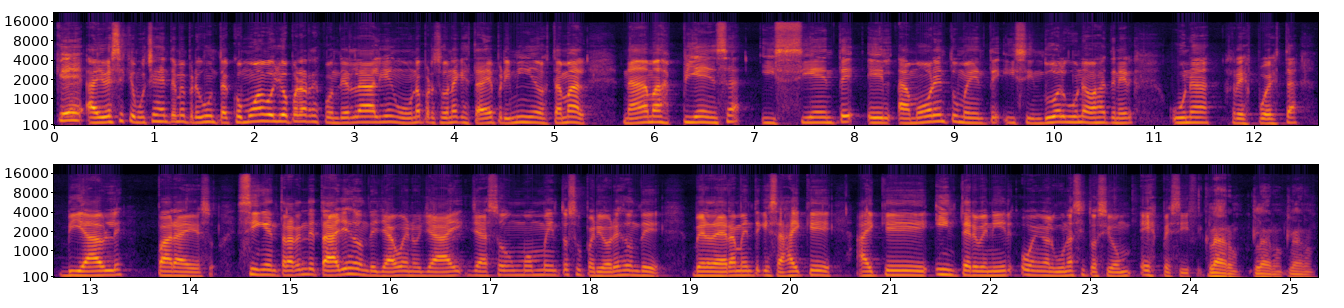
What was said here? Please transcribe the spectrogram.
que hay veces que mucha gente me pregunta, ¿cómo hago yo para responderle a alguien o una persona que está deprimido, está mal? Nada más piensa y siente el amor en tu mente y sin duda alguna vas a tener una respuesta viable para eso, sin entrar en detalles donde ya, bueno, ya, hay, ya son momentos superiores donde verdaderamente quizás hay que, hay que intervenir o en alguna situación específica. Claro, claro, claro.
